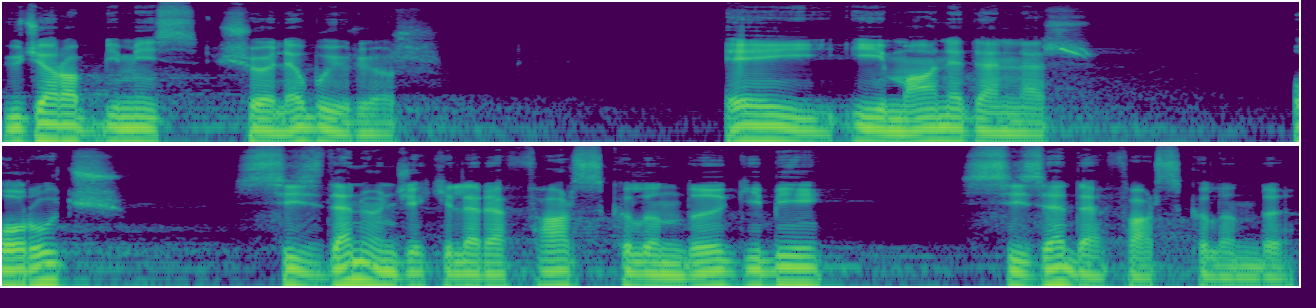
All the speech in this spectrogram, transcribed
Yüce Rabbimiz şöyle buyuruyor. Ey iman edenler! Oruç, sizden öncekilere farz kılındığı gibi size de farz kılındı.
